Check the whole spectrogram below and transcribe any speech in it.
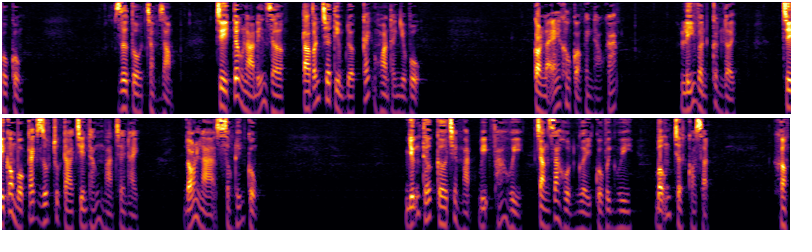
vô cùng. Dư Tô trầm giọng, chỉ tiếc là đến giờ ta vẫn chưa tìm được cách hoàn thành nhiệm vụ. Còn lẽ không còn cách nào khác. Lý Vân cân lời. Chỉ có một cách giúp chúng ta chiến thắng màn chơi này. Đó là sống đến cùng. Những thớ cơ trên mặt bị phá hủy, chẳng ra hồn người của Vinh Huy, bỗng chợt co giật. Không,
